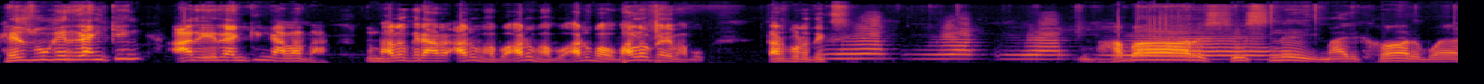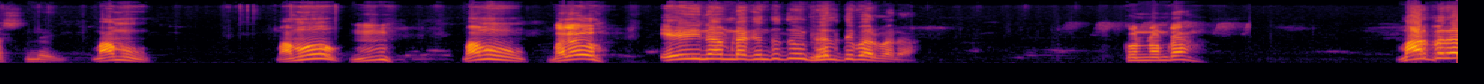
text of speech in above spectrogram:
ফেসবুকের র্যাঙ্কিং আর এই র্যাঙ্কিং আলাদা। তুমি ভালো করে আর আরও ভাবো আরও ভাবো আরও ভাবো ভালো করে ভাবো। তারপরে দেখছি। ভাবার শেষ নেই মায়ের খাওয়ার বয়স নেই। মামু মামু হুম? মামু বলো। এই নামটা কিন্তু তুমি ফেলতে পারবে না। কোন নামটা? মার পেরে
